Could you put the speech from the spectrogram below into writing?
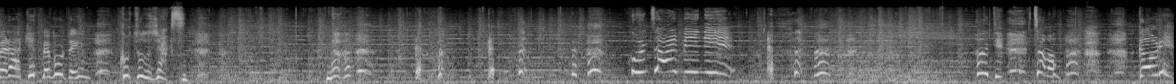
merak etme buradayım Kurtulacaksın Kurtar beni! Hadi tamam Gauri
